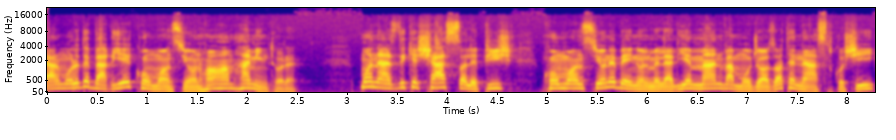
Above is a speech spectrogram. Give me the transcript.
در مورد بقیه کنوانسیون ها هم همینطوره ما نزدیک 60 سال پیش کنوانسیون بین المللی من و مجازات نسل کشی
